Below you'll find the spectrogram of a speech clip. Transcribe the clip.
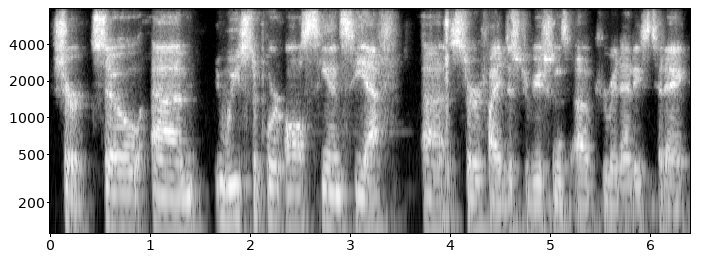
Sure. So um, we support all CNCF uh, certified distributions of Kubernetes today.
